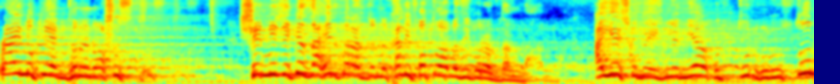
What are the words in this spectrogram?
প্রায় লোকই এক ধরনের অসুস্থ। সে নিজেকে জাহির করার জন্য খালি ফতোয়াবাজি করার দান্দা আইয়ে শুধু এগুলো নিয়ে হুত্তুর হুরুস্তুল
